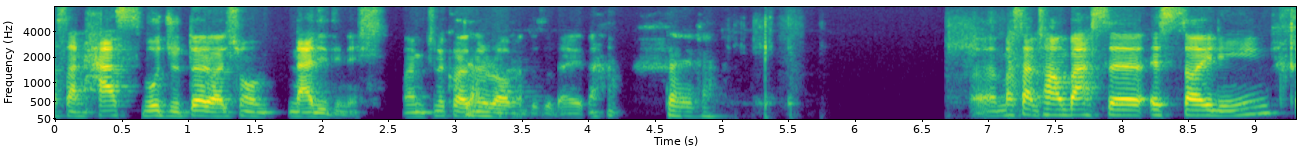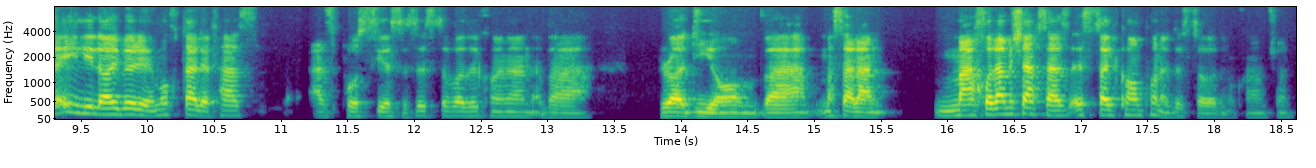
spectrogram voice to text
اصلا هست وجود داره ولی شما ندیدینش. و می‌تونه کارتون راه بندازه دقیقاً. دقیقاً. مثلا تو هم بحث styling خیلی library مختلف هست از پست استفاده کنن و Radium و مثلا من خودم شخص از styled component استفاده می‌کنم چون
